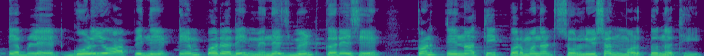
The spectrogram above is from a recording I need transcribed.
ટેબ્લેટ, ગોળીઓ આપીને ટેમ્પરરી મેનેજમેન્ટ કરે છે પણ તેનાથી પરમનન્ટ સોલ્યુશન મળતું નથી.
